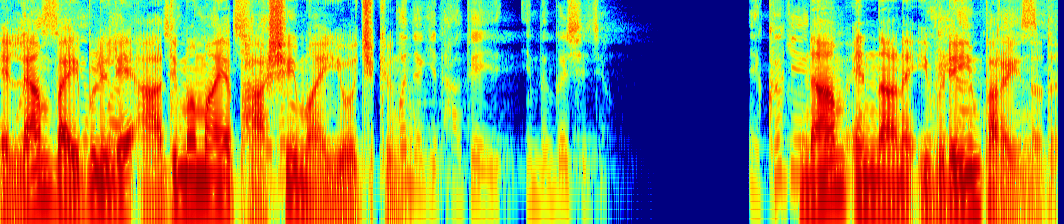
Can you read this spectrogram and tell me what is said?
എല്ലാം ബൈബിളിലെ ആദിമമായ ഭാഷയുമായി യോജിക്കുന്നു. നാം എന്നാണ് ഇവിടെയും പറയുന്നത്.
